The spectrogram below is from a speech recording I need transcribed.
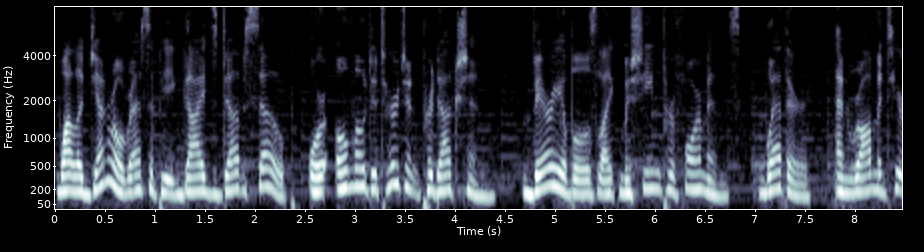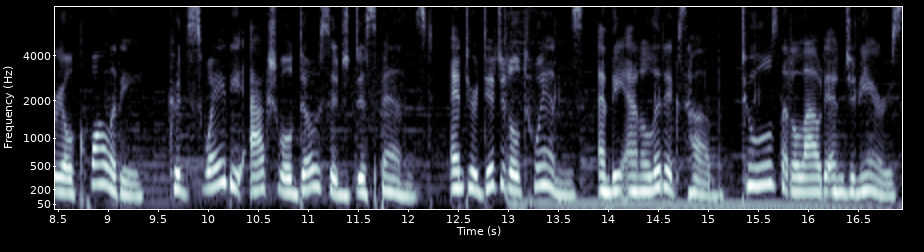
while a general recipe guides Dove soap or Omo detergent production, Variables like machine performance, weather, and raw material quality could sway the actual dosage dispensed. Enter digital twins and the Analytics Hub, tools that allowed engineers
